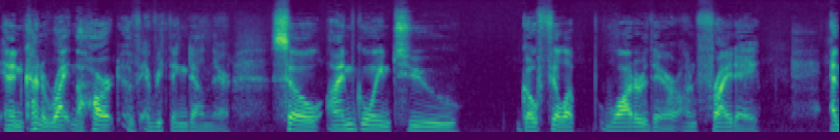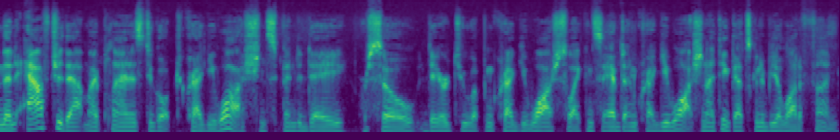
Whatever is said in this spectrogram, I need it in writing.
and kind of right in the heart of everything down there. So I'm going to go fill up water there on Friday and then after that, my plan is to go up to Craggy Wash and spend a day or so, day or two up in Craggy Wash so I can say I've done Craggy Wash. And I think that's going to be a lot of fun.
